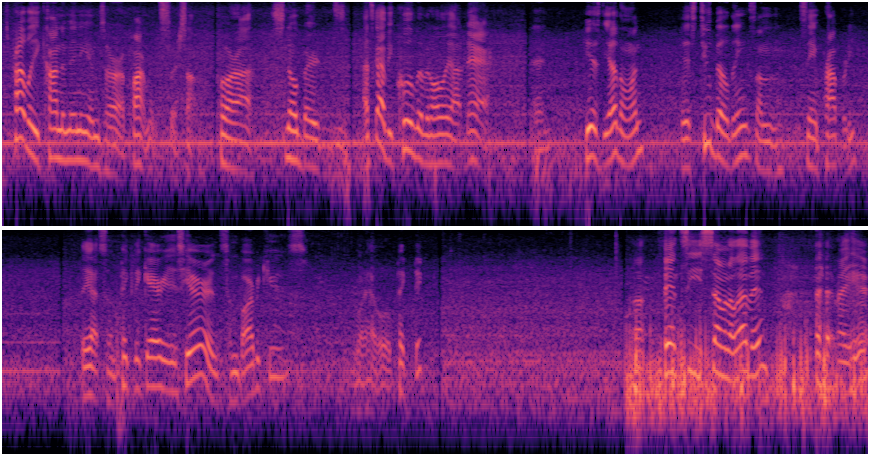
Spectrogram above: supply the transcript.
It's probably condominiums or apartments or something for uh, snowbirds. That's gotta be cool living all the way out there. And here's the other one. There's two buildings on the same property. They got some picnic areas here and some barbecues. You wanna have a little picnic. Uh, fancy 7-Eleven right here.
